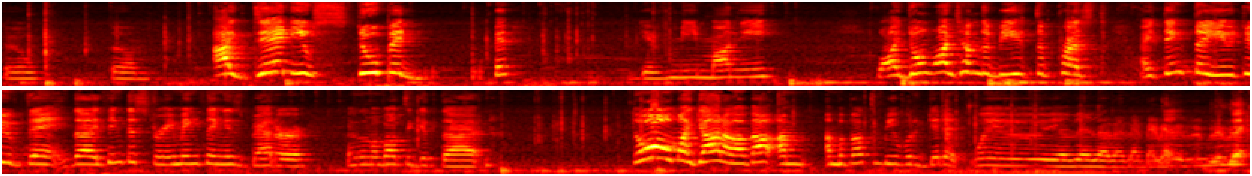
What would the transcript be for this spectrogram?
Two. Boom. I did, you stupid. Give me money. Well, I don't want him to be depressed. I think the YouTube thing, the, I think the streaming thing is better. Because I'm about to get that. Oh my god, I'm about I'm I'm about to be able to get it. Wait, wait, wait,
